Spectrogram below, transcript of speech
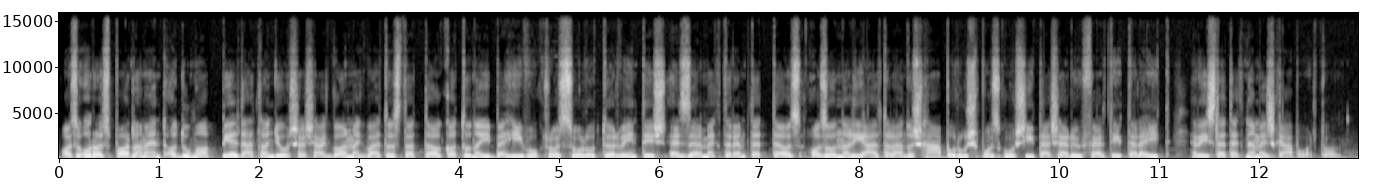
Az orosz parlament a Duma példátlan gyorsasággal megváltoztatta a katonai behívókról szóló törvényt, és ezzel megteremtette az azonnali általános háborús mozgósítás előfeltételeit. Részletek Nemes Gábortól.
